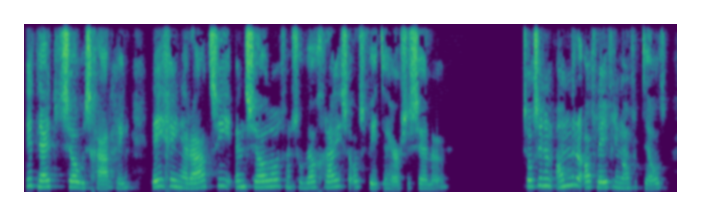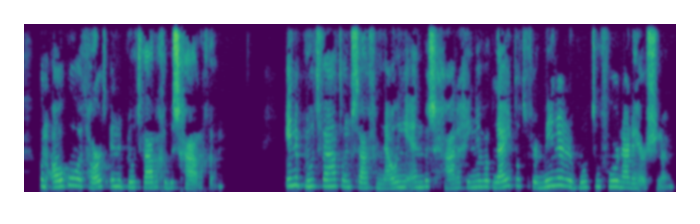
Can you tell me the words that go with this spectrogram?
Dit leidt tot celbeschadiging, degeneratie en celdood van zowel grijze als witte hersencellen. Zoals in een andere aflevering al verteld, kan alcohol het hart en de bloedvaten beschadigen. In de bloedvaten ontstaan vernauwingen en beschadigingen, wat leidt tot verminderde bloedtoevoer naar de hersenen.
